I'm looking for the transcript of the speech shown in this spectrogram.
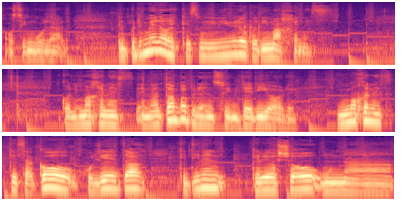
o singular. El primero es que es un libro con imágenes, con imágenes en la tapa pero en su interior. Imágenes que sacó Julieta, que tienen, creo yo, una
